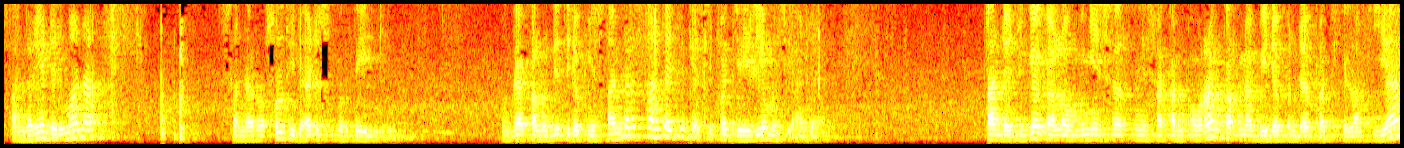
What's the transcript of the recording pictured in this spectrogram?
Standarnya dari mana? Standar Rasul tidak ada seperti itu. Maka kalau dia tidak punya standar, tanda juga sifat jahiliyah masih ada. Tanda juga kalau menyisakan orang karena beda pendapat khilafiyah,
